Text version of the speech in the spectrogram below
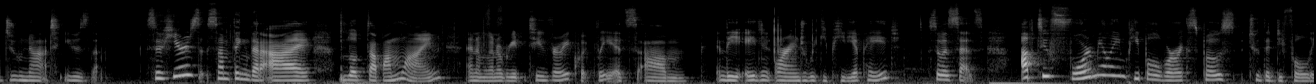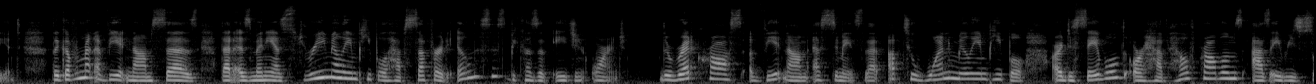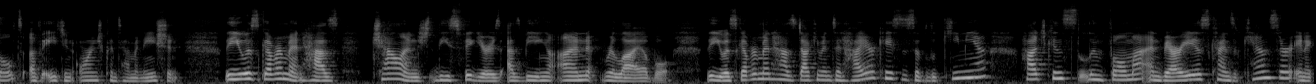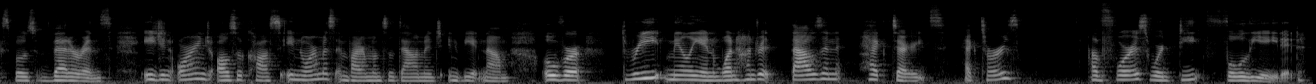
Do not use them. So here's something that I looked up online, and I'm going to read it to you very quickly. It's um, in the Agent Orange Wikipedia page. So it says up to 4 million people were exposed to the defoliant. The government of Vietnam says that as many as 3 million people have suffered illnesses because of Agent Orange. The Red Cross of Vietnam estimates that up to 1 million people are disabled or have health problems as a result of Agent Orange contamination. The US government has challenged these figures as being unreliable. The US government has documented higher cases of leukemia, Hodgkin's lymphoma, and various kinds of cancer in exposed veterans. Agent Orange also caused enormous environmental damage in Vietnam. Over 3,100,000 hectares hectares of forest were defoliated.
